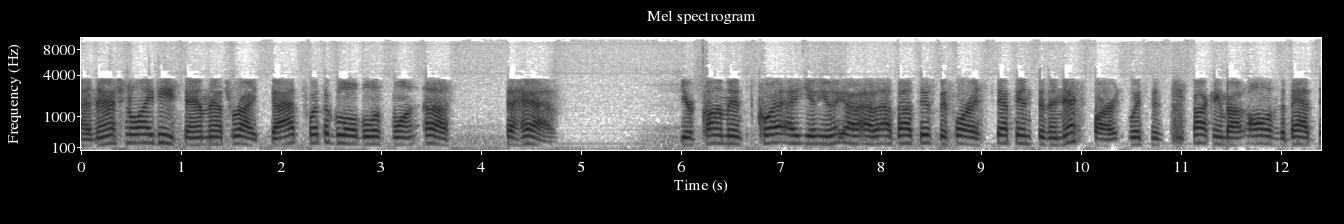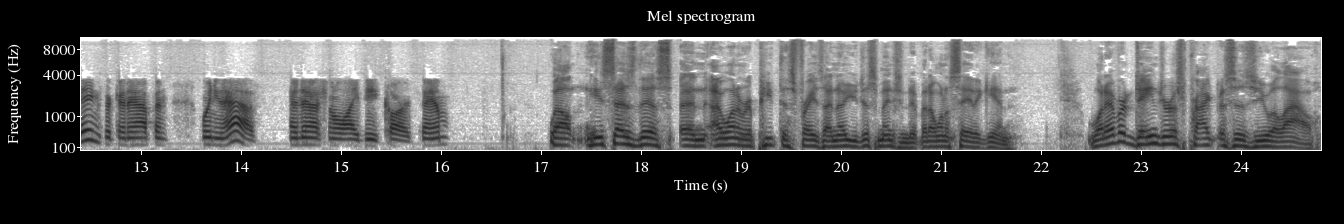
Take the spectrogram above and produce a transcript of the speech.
A national ID, Sam, that's right. That's what the globalists want us to have. Your comments uh, uh, about this before I step into the next part, which is he's talking about all of the bad things that can happen when you have a national ID card, Sam. Well, he says this, and I want to repeat this phrase. I know you just mentioned it, but I want to say it again. Whatever dangerous practices you allow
